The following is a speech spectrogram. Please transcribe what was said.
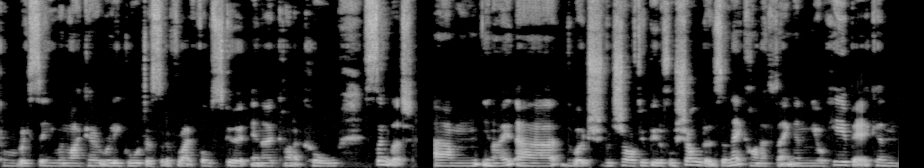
probably see you in like a really gorgeous sort of like full skirt and a kind of cool singlet um, you know, uh, which would show off your beautiful shoulders and that kind of thing, and your hair back, and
